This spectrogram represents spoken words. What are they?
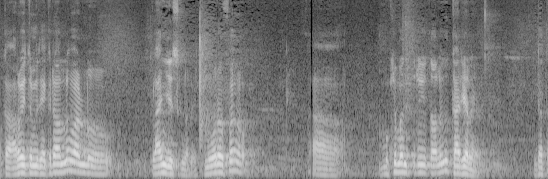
ఒక అరవై తొమ్మిది ఎకరాల్లో వాళ్ళు ప్లాన్ చేసుకున్నారు. మోర్ ఆఫ్ ముఖ్యమంత్రి తాలూకు కార్యాలయం. గత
